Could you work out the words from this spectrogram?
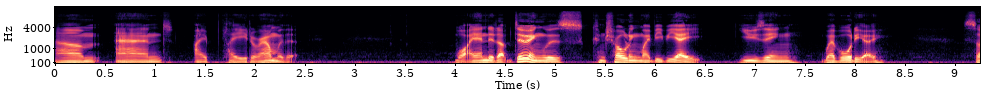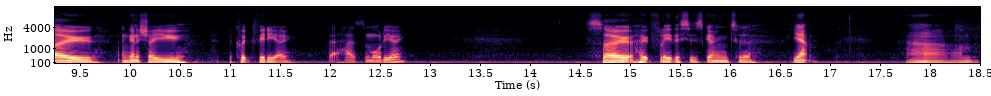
um, and I played around with it. What I ended up doing was controlling my BB-8 using web audio. So I'm going to show you a quick video that has some audio. So hopefully this is going to, yeah. Um,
